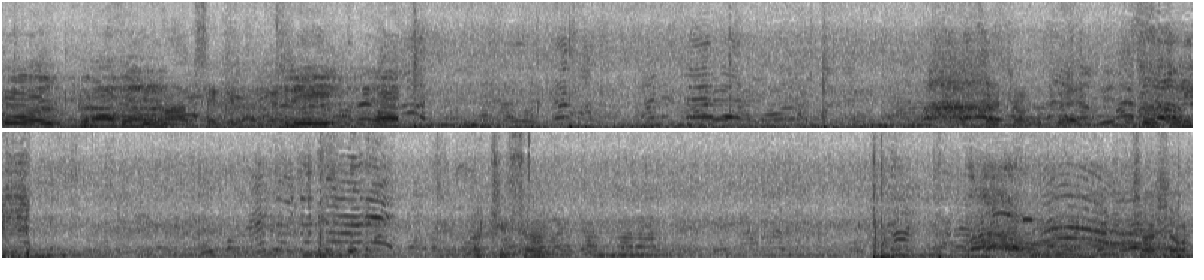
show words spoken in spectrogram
दिमाग से खिला गया। अच्छा शॉट अच्छी सर। अच्छा शॉट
